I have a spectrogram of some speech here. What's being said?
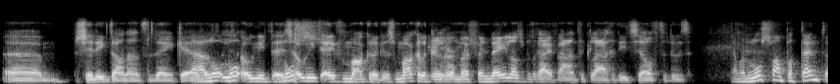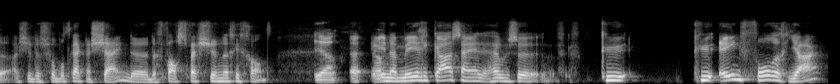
Um, zit ik dan aan te denken. Ja, is, ook niet, is ook niet even makkelijk. Het is makkelijker om even een Nederlands bedrijf aan te klagen die hetzelfde doet. Ja, maar los van patenten, als je dus bijvoorbeeld kijkt naar Shine, de, de fast fashion gigant. Ja. Uh, In Amerika zijn, hebben ze Q, Q1 vorig jaar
